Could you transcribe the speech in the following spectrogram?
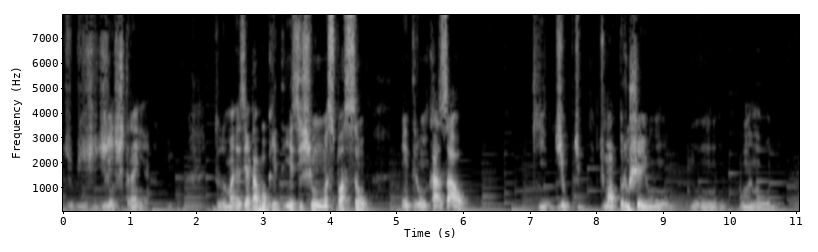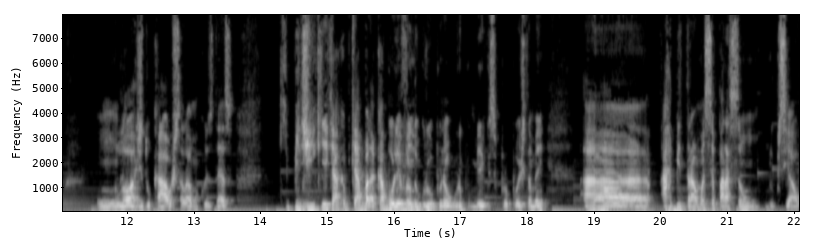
de, de, gente estranha e tudo mais. E acabou que existe uma situação entre um casal que de, de, de uma bruxa e um, um, um, um lorde do caos, sei lá, uma coisa dessa, que pedi que, que, acabou levando o grupo, né, o grupo meio que se propôs também, a arbitrar uma separação nupcial.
